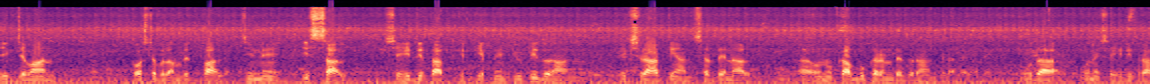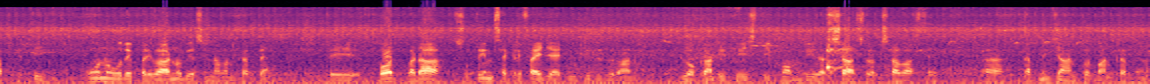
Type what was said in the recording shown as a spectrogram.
ਇੱਕ ਜਵਾਨ ਕਾਂਸਟੇਬਲ ਅੰਮ੍ਰਿਤਪਾਲ ਜਿਨੇ ਇਸ ਸਾਲ ਸ਼ਹੀਦੀ ਪ੍ਰਾਪਤ ਕੀਤੀ ਆਪਣੀ ਡਿਊਟੀ ਦੌਰਾਨ ਇੱਕ ਸ਼ਰਾਰਤੀ ਅਨਸਰ ਦੇ ਨਾਲ ਉਹਨੂੰ ਕਾਬੂ ਕਰਨ ਦੇ ਦੌਰਾਨ ਜਿਹੜਾ ਹੈਗਾ, ਉਹਦਾ ਉਹਨੇ ਸ਼ਹੀਦੀ ਪ੍ਰਾਪਤ ਕੀਤੀ। ਉਹਨੂੰ ਉਹਦੇ ਪਰਿਵਾਰ ਨੂੰ ਵੀ ਅਸੀਂ ਨਮਨ ਕਰਦੇ ਹਾਂ। ਤੇ ਬਹੁਤ ਬੜਾ ਸੁਪਰੀਮ ਸੈਕਰੀਫਾਈਸ ਹੈ ਡਿਊਟੀ ਦੇ ਦੌਰਾਨ ਲੋਕਾਂ ਦੀ ਦੇਸ਼ ਦੀ ਕੌਮ ਦੀ ਰੱਖਿਆ ਸੁਰੱਖਿਆ ਵਾਸਤੇ ਅ, ਆਪਣੀ ਜਾਨ ਕੁਰਬਾਨ ਕਰ ਦੇਣਾ।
